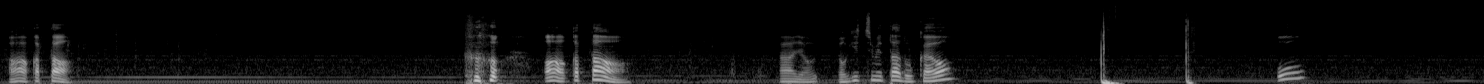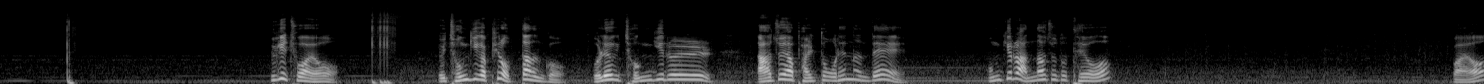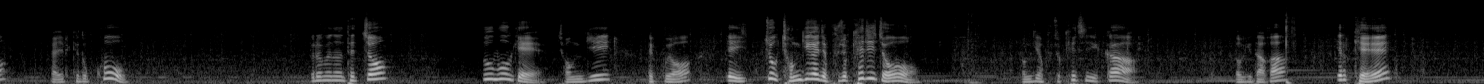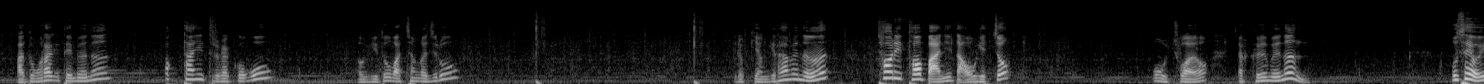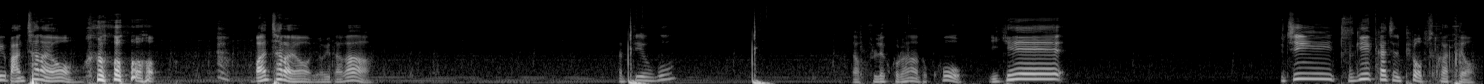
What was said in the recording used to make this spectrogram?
아 아깝다 아 아깝다. 아 여, 여기쯤에다 놓을까요? 오? 그게 좋아요. 여기 전기가 필요 없다는 거. 원래 여기 전기를 놔줘야 발동을 했는데 전기를 안 놔줘도 돼요. 좋아요. 자 이렇게 놓고. 그러면은 됐죠? 20개 전기 됐고요. 이제 이쪽 전기가 이제 부족해지죠. 전기가 부족해지니까 여기다가 이렇게 가동을 하게 되면은 석탄이 들어갈 거고 여기도 마찬가지로 이렇게 연결 하면은 철이 더 많이 나오겠죠? 오 좋아요. 자 그러면은 보세요. 여기 많잖아요. 많잖아요. 여기다가 띄우고. 자 블랙홀 하나 놓고. 이게 굳이 두 개까지는 필요 없을 것 같아요.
